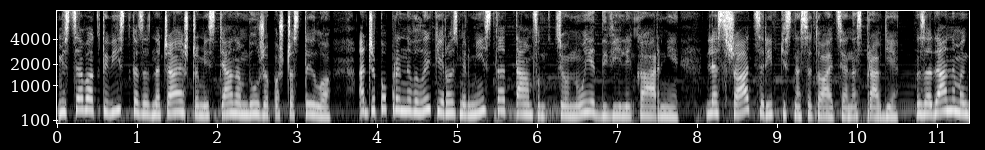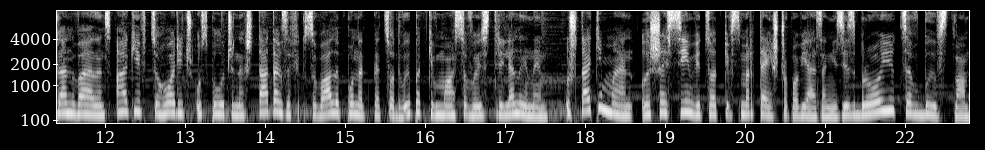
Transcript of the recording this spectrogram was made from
Місцева активістка зазначає, що містянам дуже пощастило, адже, попри невеликий розмір міста, там функціонує дві лікарні. Для США це рідкісна ситуація. Насправді, за даними Gun Violence Аків, цьогоріч у Сполучених Штатах зафіксували понад 500 випадків масової стрілянини. У штаті Мен лише 7% смертей, що пов'язані зі зброєю, це вбивства.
